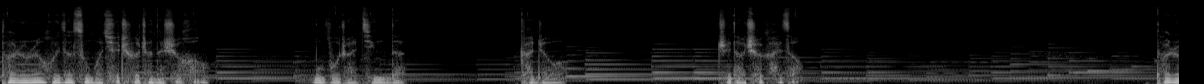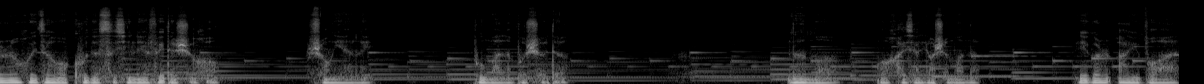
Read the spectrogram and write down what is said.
他仍然会在送我去车站的时候，目不转睛的看着我，直到车开走。他仍然会在我哭得撕心裂肺的时候，双眼里布满了不舍得。那么，我还想要什么呢？一个人爱与不爱，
